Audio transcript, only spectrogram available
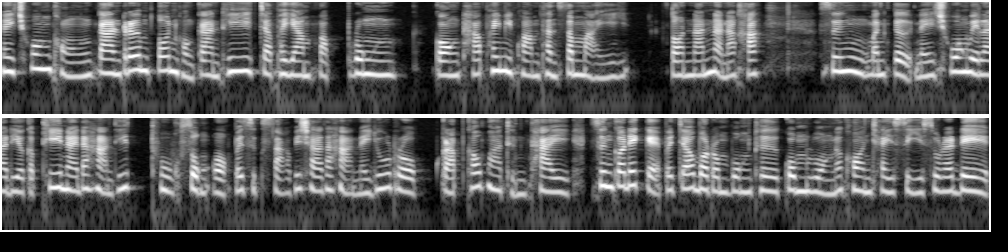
ในช่วงของการเริ่มต้นของการที่จะพยายามปรับปรุง กองทัพให้มีความทันสมัยตอนนั้นน่ะนะคะ ซึ่งมันเกิดในช่วงเวลาเดียวกับที่นายทหารที่ถูกส่งออกไปศึกษาวิชาทหารในยุโรปกลับเข้ามาถึงไทย ซึ่งก็ได้แก่พระเจ้าบรมวงศ์เธอกรมหลวงนครชัยศรีสุรเดช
